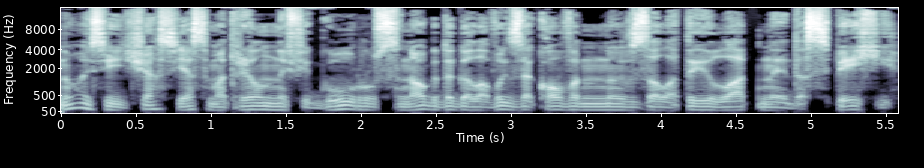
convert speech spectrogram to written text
Ну а сейчас я смотрел на фигуру, с ног до головы закованную в золотые латные доспехи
